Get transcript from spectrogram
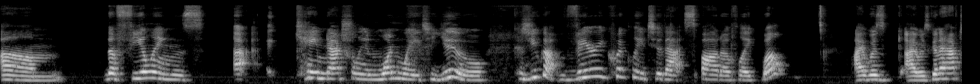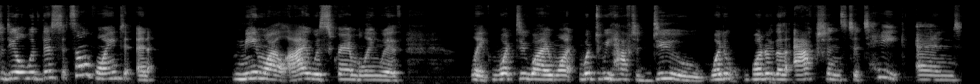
um the feelings uh, came naturally in one way to you because you got very quickly to that spot of like well i was i was gonna have to deal with this at some point and meanwhile i was scrambling with like what do i want what do we have to do what what are the actions to take and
